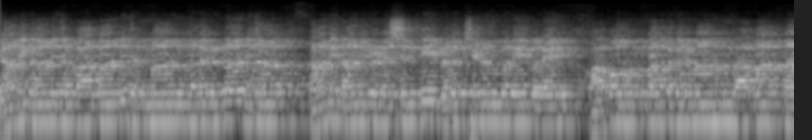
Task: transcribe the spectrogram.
యాని కాని చ పాపాని జన్మాన్ కలకృతాని చ తాని తాని ప్రణశ్యంతి ప్రదక్షిణం వరే వరే పాపోహం పాపకర్మాహం పాపాత్మా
